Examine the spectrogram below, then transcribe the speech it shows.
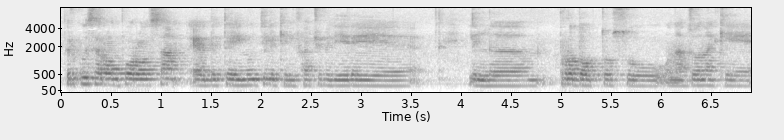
per cui sarò un po' rossa e ho detto è inutile che vi faccio vedere il prodotto su una zona che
